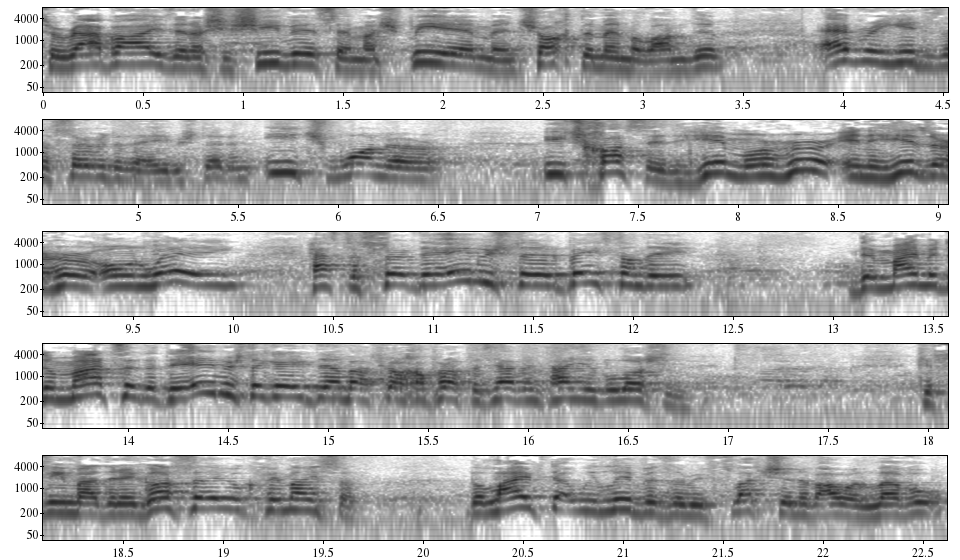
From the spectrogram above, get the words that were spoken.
to rabbis and Ashishivas and Mashpiyim and Shachtim and Malamdim. Every Yid is a servant of the Eibishter, and each one or each chassid, him or her, in his or her own way, has to serve the Eibishter based on the the Maimed that the Eibishter gave them. You have in Tanya The life that we live is a reflection of our level.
